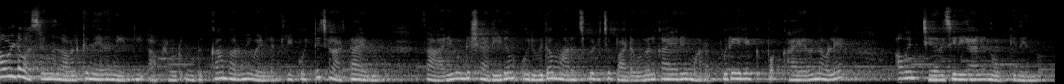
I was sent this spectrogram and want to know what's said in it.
അവളുടെ വസ്ത്രങ്ങൾ അവൾക്ക് നേരെ നീട്ടി അവളോട് ഉടുക്കാൻ പറഞ്ഞ് വെള്ളത്തിലേക്ക് ഒറ്റ ചാട്ടായിരുന്നു. സാരി കൊണ്ട് ശരീരം ഒരുവിധം മറച്ചു പിടിച്ച് പടവുകൾ കയറി മറപ്പുരയിലേക്ക് കയറുന്നവളെ അവൻ ചെറുചെറിയാലെ നോക്കി നിന്നു.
